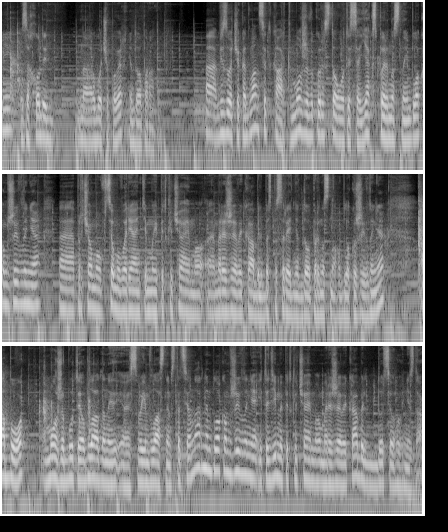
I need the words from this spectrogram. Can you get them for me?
і заходить на робочу поверхню до апарату. А візочок Advanced Card може використовуватися як з переносним блоком живлення, е, причому в цьому варіанті ми підключаємо е, мережевий кабель безпосередньо до переносного блоку живлення, або може бути обладнаний е, своїм власним стаціонарним блоком живлення, і тоді ми підключаємо мережевий кабель до цього гнізда.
